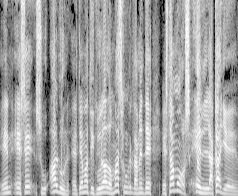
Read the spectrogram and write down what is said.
en ese su álbum, el tema titulado más concretamente Estamos en la calle.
